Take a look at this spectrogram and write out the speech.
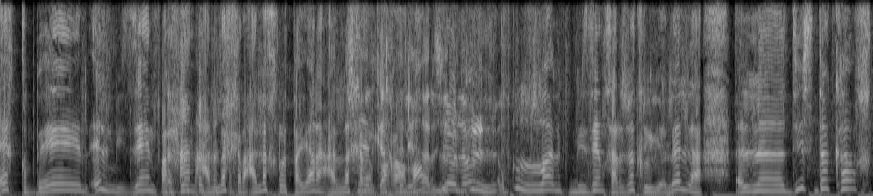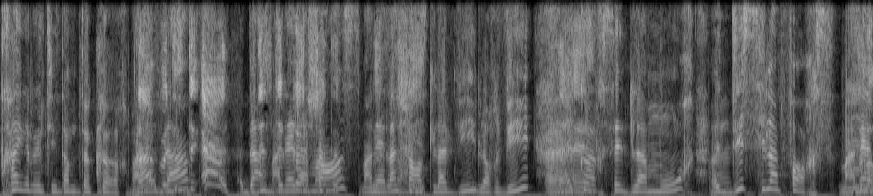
إقبال الميزان فرحان على الأخر على الأخر الطياره على الأخر؟ والله الميزان خرجت له يا لا لا. الديس دو كور تخيل أنت دام دو كور معناها لا شانس معناها لا شانس لا في لور في الكور سي دو لامور الديس سي لا فورس معناها.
